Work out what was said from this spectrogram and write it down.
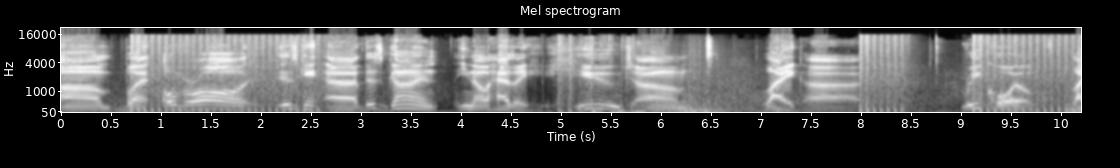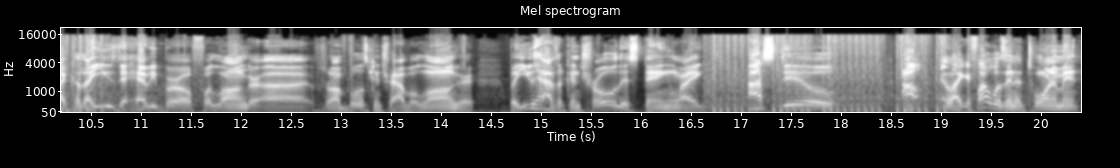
Um, but overall, this game, uh, this gun, you know, has a huge, um, like, uh, recoil. Like, cause I use the heavy barrel for longer, uh, so my bullets can travel longer. But you have to control this thing. Like, I still, I, like, if I was in a tournament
